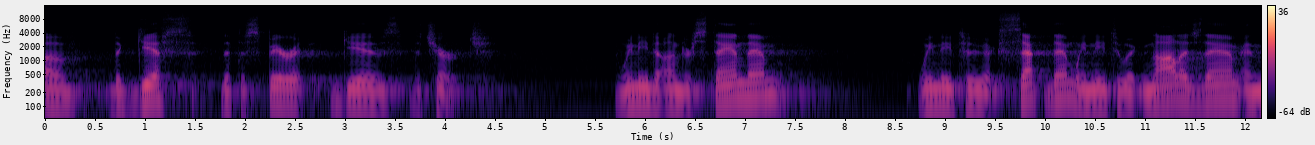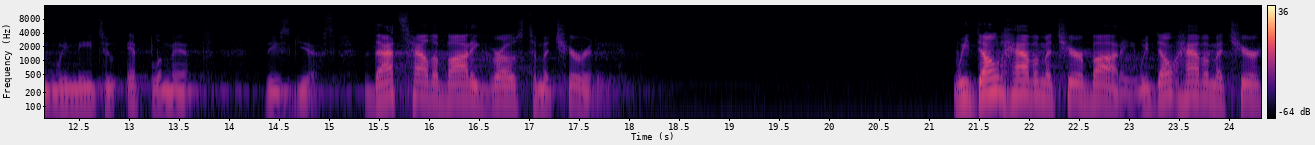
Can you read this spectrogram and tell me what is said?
of the gifts that the Spirit gives the church. We need to understand them, We need to accept them, we need to acknowledge them, and we need to implement these gifts. That's how the body grows to maturity. We don't have a mature body, we don't have a mature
